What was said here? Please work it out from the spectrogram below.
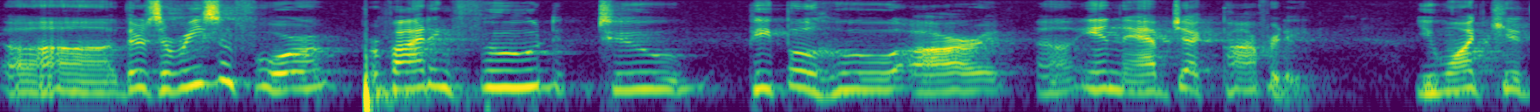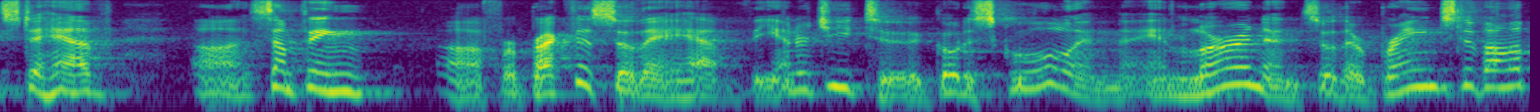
uh, there's a reason for providing food to people who are uh, in abject poverty. You want kids to have uh, something uh, for breakfast so they have the energy to go to school and, and learn, and so their brains develop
